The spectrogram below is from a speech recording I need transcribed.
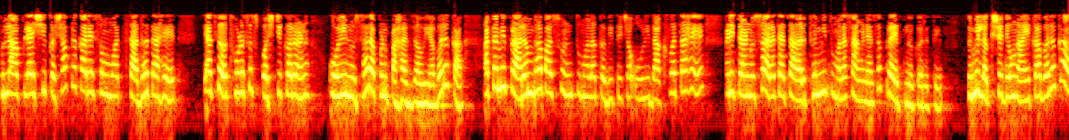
फुलं आपल्याशी कशा प्रकारे संवाद साधत आहेत? त्याचं थोडस स्पष्टीकरण ओळीनुसार आपण पाहत जाऊया बरं का? आता मी प्रारंभापासून तुम्हाला कवितेच्या ओळी दाखवत आहे आणि त्यानुसार त्याचा अर्थ मी तुम्हाला सांगण्याचा प्रयत्न करते. तुम्ही लक्ष देऊन ऐका बरं का?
